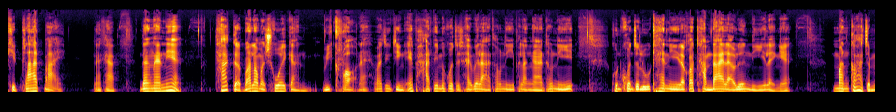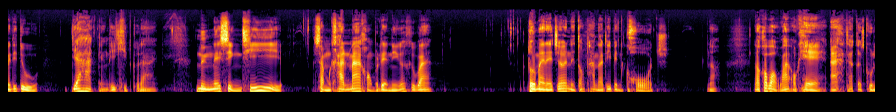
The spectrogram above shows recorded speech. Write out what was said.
ผิดพลาดไปนะครับ ดังนั้นเนี่ยถ้าเกิดว่าเรามาช่วยกันวิเคราะห์นะว่าจริงๆไอ้พาร์ทนี้มันควรจะใช้เวลาเท่านี้พลังงานเท่านี้ คุณควรจะรู้แค่นี้แล้วก็ทำได้แล้วเรื่องนี้อะไรเงี้ย มันก็อาจจะไม่ได้ดูยากอย่างที่คิดก็ได้ หนึ่งในสิ่งที่สำคัญมากของประเด็นนี้ก็คือว่า ตัวแมเนเจอร์เนี่ยต้องทำหน้าที่เป็นโค้ชเนาะแล้วก็บอกว่าโอเคอะถ้าเกิดคุณ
